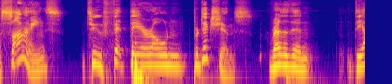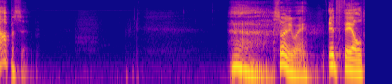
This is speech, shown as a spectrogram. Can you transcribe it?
signs to fit their own predictions rather than the opposite. so anyway, it failed.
